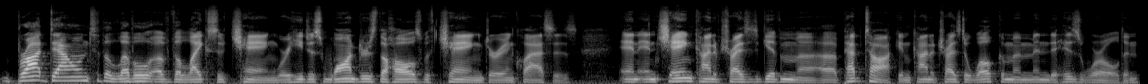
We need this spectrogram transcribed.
brought down to the level of the likes of Chang, where he just wanders the halls with Chang during classes. And, and Chang kind of tries to give him a, a pep talk and kind of tries to welcome him into his world. And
